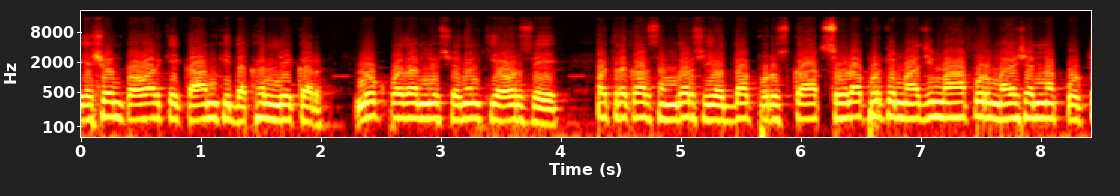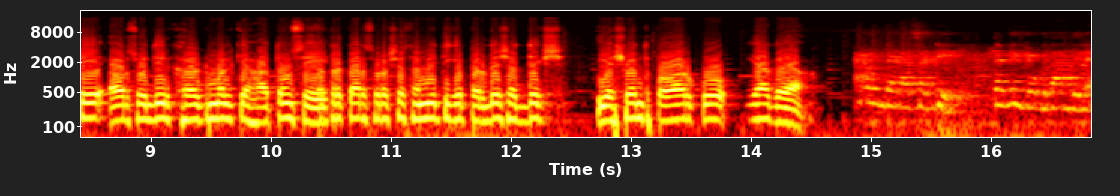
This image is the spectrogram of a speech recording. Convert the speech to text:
यशवंत पवार के काम की दखल लेकर लोक प्रधान न्यूज़ चैनल की ओर से पत्रकार संघर्ष योद्धा पुरस्कार सोलापुर के माजी महापौर महेश अन्ना कोटे और सुधीर खरटमल के हाथों से पत्रकार सुरक्षा समिति के प्रदेश अध्यक्ष यशवंत पवार को दिया गया। योगदान दिले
